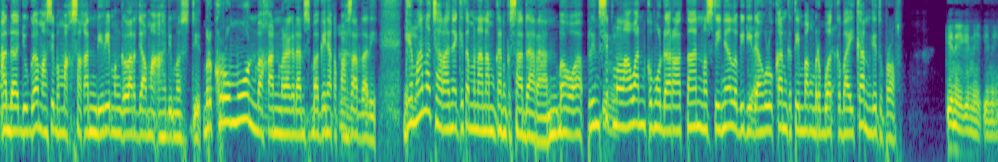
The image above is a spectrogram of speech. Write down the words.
ada juga masih memaksakan diri menggelar jamaah di masjid, berkerumun bahkan mereka dan sebagainya ke pasar tadi. Gimana caranya kita menanamkan kesadaran bahwa prinsip melawan kemudaratan mestinya lebih didahulukan ketimbang berbuat kebaikan gitu Prof. Gini, gini, gini.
